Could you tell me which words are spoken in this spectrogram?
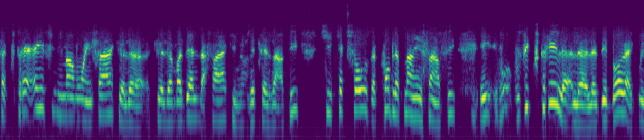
ça coûterait infiniment moins cher que le, que le modèle d'affaires qui nous est présenté, qui est quelque chose de complètement insensé. Et vous, écouterez le, débat avec M.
